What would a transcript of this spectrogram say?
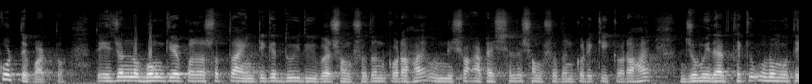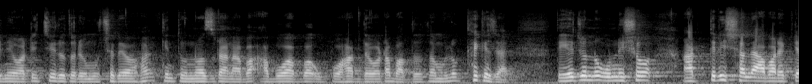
করতে পারতো। তো এই জন্য বঙ্গীয় প্রজাসত্ব আইনটিকে দুই দুইবার সংশোধন করা হয়। উনিশশো আঠাশ সালে সংশোধন করে কি করা হয়? জমিদার থেকে অনুমতি নেওয়াটি চিরতরে মুছে দেওয়া হয়, কিন্তু নজরানা বা আবহাওয়া বা উপহার দেওয়াটা বাধ্যতামূলক থেকে যায়। তো এই জন্য উনিশশো আটত্রিশ সালে আবার একটি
